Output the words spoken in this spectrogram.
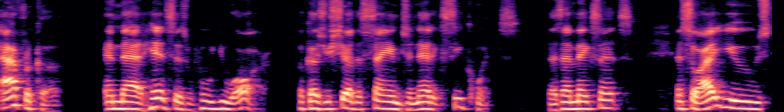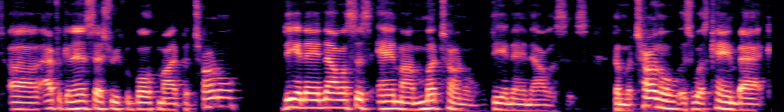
Africa, and that hence is who you are because you share the same genetic sequence. Does that make sense? And so I used uh, African ancestry for both my paternal DNA analysis and my maternal DNA analysis. The maternal is what came back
